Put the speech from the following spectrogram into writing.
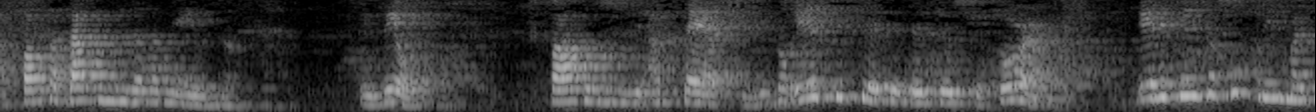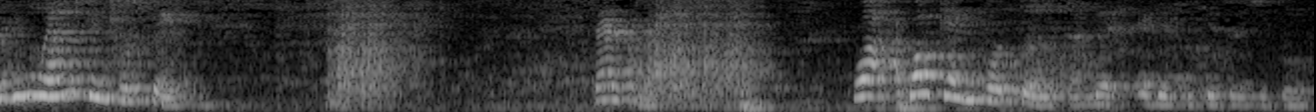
a falta da comida na mesa, entendeu? Falta de acessos. Então, esse te- te- terceiro setor, ele tenta suprir, mas ele não é um 100%. Certo? Qual, qual que é a importância de- é desse terceiro setor?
